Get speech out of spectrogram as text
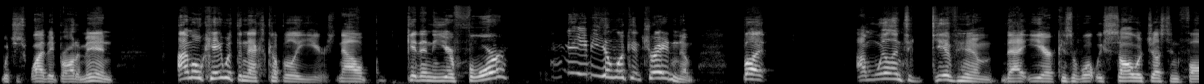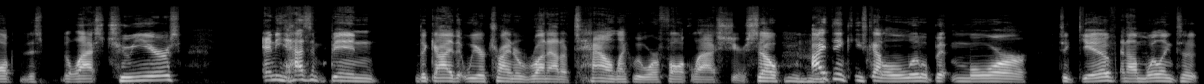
which is why they brought him in. I'm okay with the next couple of years. Now, get into year four, maybe you look at trading him. But I'm willing to give him that year because of what we saw with Justin Faulk this the last two years. And he hasn't been the guy that we are trying to run out of town like we were Faulk last year. So mm-hmm. I think he's got a little bit more to give, and I'm willing to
